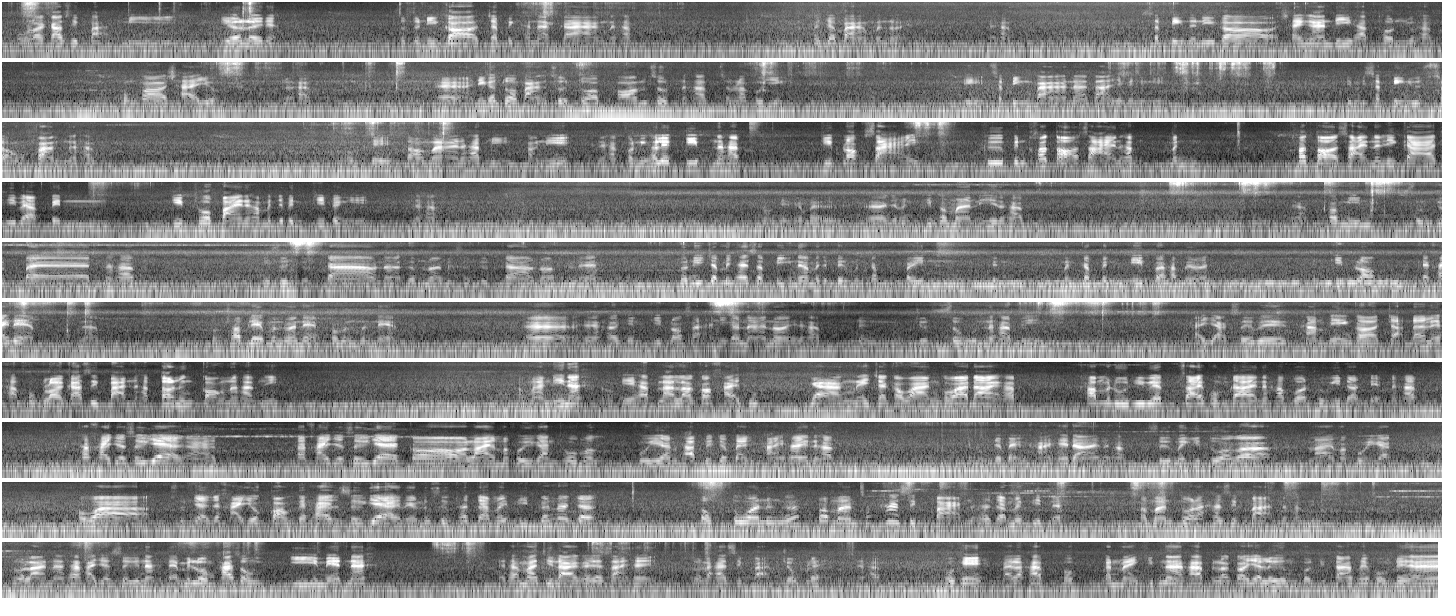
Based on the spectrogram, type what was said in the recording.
690 บาทมีเยอะเลยเนี่ยส่วนตัวนี้ก็จะเป็นขนาดกลางนะครับ ก็จะบางมาหน่อยนะครับสปริงตัวนี้ก็ใช้งานดีครับทนอยู่ครับ ผมก็ใช้อยู่นะครับอ่าอันนี้ก็ตัวบางสุดตัวพร้อมสุดนะครับสำหรับผู้หญิง นี่สปริงบาร์หน้าตาจะเป็นอย่างนี้จะมีสปริงอยู่สองฝั่งนะครับโอเคต่อมานะครับนี่ฝั่งนี้นะครับคนนี้เขาเรียกกิฟต์นะครับกิฟต์ล็อกสาย คือเป็นข้อต่อสายนะครับมันข้อต่อสายนาฬิกาที่แบบเป็นกิฟต์ทั่วไปนะครับ มันจะเป็นกิฟต์อย่างนี้นะครับมองเห็นกันไหมอ่าจะเป็นกิฟประมาณนี้นะครับนะครับ ก็มี 0.8 นะครับ มี 0.9 นะขึ้นหน่อยเป็น 0.9 เนาะเห็นไหมตัวนี้จะไม่ใช่สปริงนะ มันจะเป็นเหมือนกับปริ้นเป็นเหมือนกับเป็นกิฟต์อะครับเห็นไหมเป็นกิฟต์ล็อกคล้ายๆแหนบนะครับผมชอบเรียกมันว่าแหนบเพราะมันเหมือนแหนบอ่านะเขาเขียนกิฟต์ล็อกสายอันนี้ก็หนาหน่อยนะครับ 1.0 นะครับนี่ใครอยากซื้อไปทำเองก็จัดได้เลยครับ 690 บาทนะครับต่อหนึ่งกล่องนะครับนี่ ประมาณนี้นะ โอเคครับร้านเราก็ขายทุกอย่างในจักรวาลก็ว่าได้ครับ เข้ามาดูที่เว็บไซต์ผมได้นะครับ w a t v n e t นะครับ ถ้าใครจะซื้อแยกอ่าถ้าใครจะซื้อแยกก็ไลน์มาคุยกันโทรมาคุยกันครับเดี๋ยวจะแบ่งขายให้นะครับผมจะแบ่งขายให้ได้นะครับ ซื้อไม่กี่ตัวก็ไลน์มาคุยกัน เพราะว่าส่วนใหญ่จะขายยกกล่องแต่ถ้าจะซื้อแยกเนี่ยรู้สึกถ้าจำไม่ผิดก็น่าจะตกตัวหนึ่งก็ประมาณสักห้าสิบบาทนะถ้าจำไม่ผิดนะประมาณตัวละห้าสิบบาทนะครับตัวละนะถ้าใครจะซื้อนะ แต่ไม่รวมค่าส่ง EMS นะ แต่ถ้ามาที่ร้านก็จะใส่ให้ตัวละ50 บาทจบเลยนะครับ โอเค ไปแล้วครับ พบกันใหม่คลิปหน้าครับ แล้วก็อย่าลืมกดติดตามให้ผมด้วยนะ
